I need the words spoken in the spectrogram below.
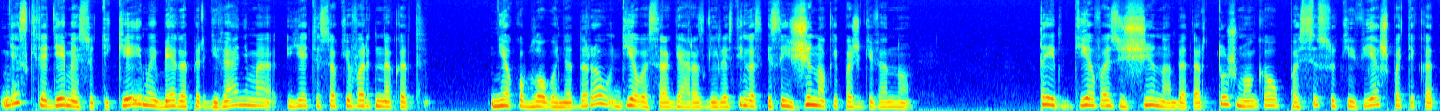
neskiria dėmesio tikėjimui, bėga per gyvenimą, jie tiesiog įvardina, kad nieko blogo nedarau, Dievas yra geras, gailestingas, jisai žino, kaip aš gyvenu. Taip, Dievas žino, bet ar tu žmogau pasisuki viešpati, kad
